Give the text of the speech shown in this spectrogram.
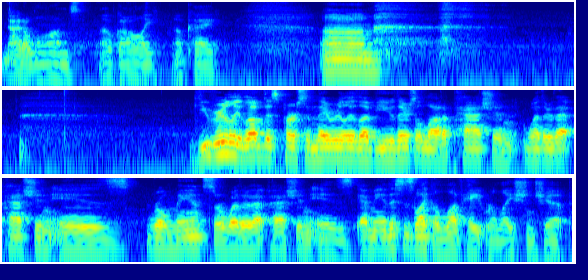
Knight of Wands. Oh golly. Okay. Um. You really love this person. They really love you. There's a lot of passion. Whether that passion is romance or whether that passion is, I mean, this is like a love hate relationship.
